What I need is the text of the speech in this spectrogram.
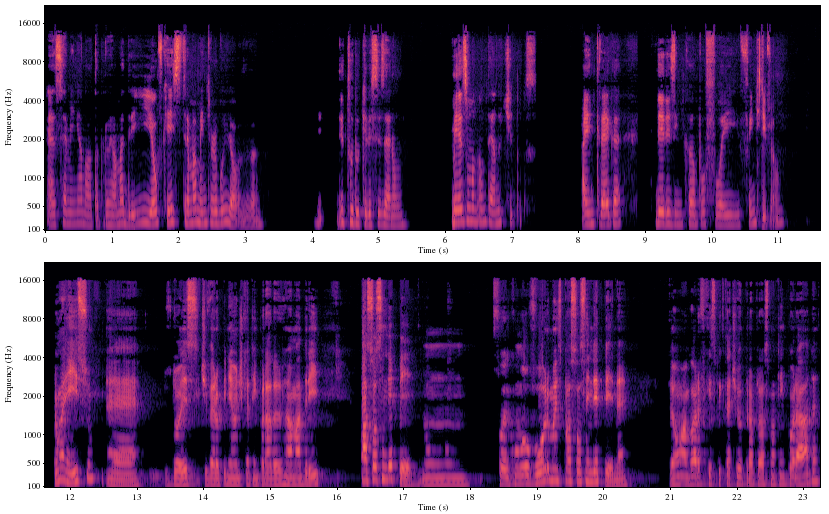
Essa é a minha nota para o Real Madrid e eu fiquei extremamente orgulhosa de, de tudo que eles fizeram, mesmo não tendo títulos. A entrega deles em campo foi, foi incrível. Então é isso. É, os dois tiveram opinião de que a temporada do Real Madrid passou sem DP. Não, não foi com louvor, mas passou sem DP, né? Então agora fica a expectativa para a próxima temporada.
